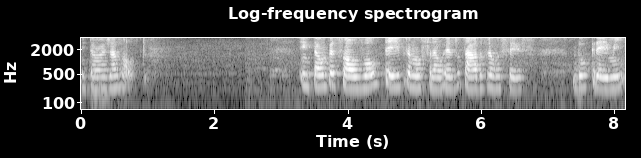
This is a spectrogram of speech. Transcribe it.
Então eu já volto. Então, pessoal, voltei para mostrar o resultado para vocês do creme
